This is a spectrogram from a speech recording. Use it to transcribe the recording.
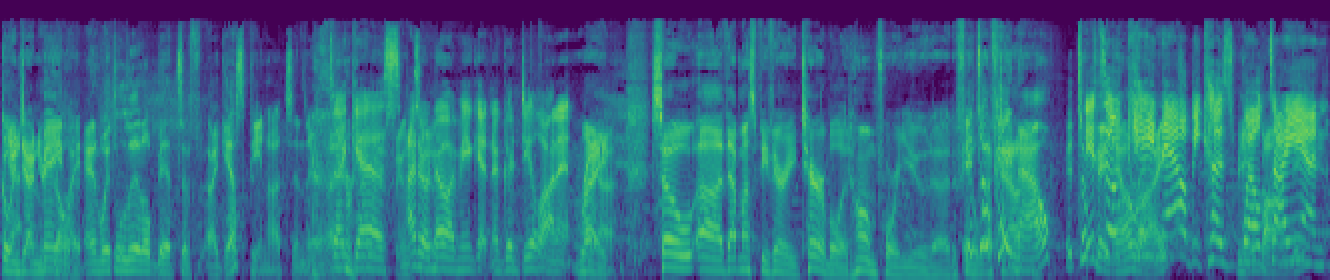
going Yeah, down your mainly, gullet. and with little bits of, I guess, peanuts in there. I guess. assume I don't so. know. I mean, you're getting a good deal on it. Right. Yeah. So uh, that must be very terrible at home for you to, to feel It's left okay out. now. It's okay now. it's now, okay right? now because, You're well. Diane,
